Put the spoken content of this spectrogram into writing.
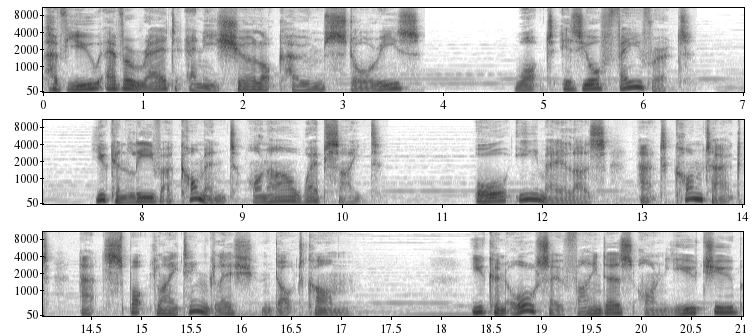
Have you ever read any Sherlock Holmes stories? What is your favourite? You can leave a comment on our website or email us at contact at spotlightenglish.com. You can also find us on YouTube,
